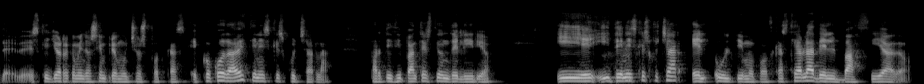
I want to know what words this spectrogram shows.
es que yo recomiendo siempre muchos podcasts. Eh, Coco David tenéis que escucharla, participantes de un delirio. Y, tenéis que escuchar el último podcast que habla del vaciado.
